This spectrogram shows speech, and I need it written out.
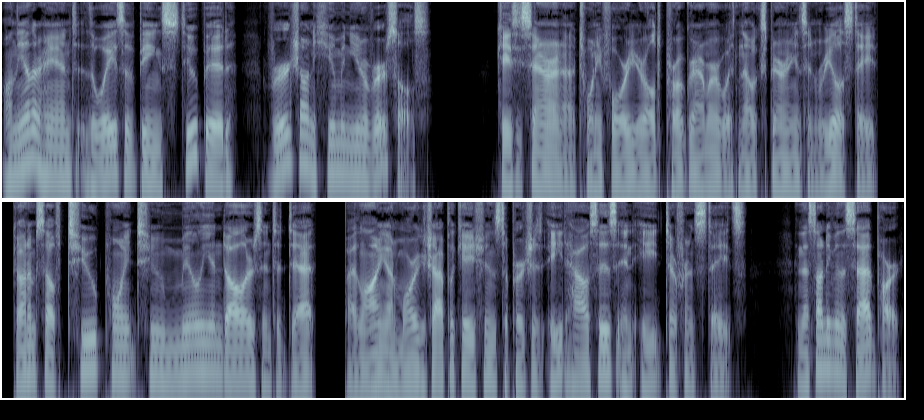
On the other hand, the ways of being stupid verge on human universals. Casey Serin, a 24 year old programmer with no experience in real estate, got himself $2.2 million into debt by lying on mortgage applications to purchase eight houses in eight different states. And that's not even the sad part.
